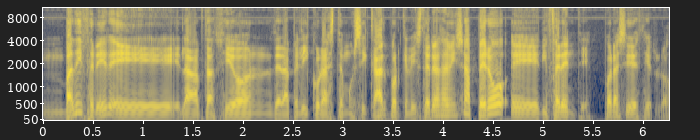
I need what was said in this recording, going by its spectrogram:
va a diferir eh, la adaptación de la película a este musical porque la historia es la misma, pero eh, diferente, por así decirlo.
